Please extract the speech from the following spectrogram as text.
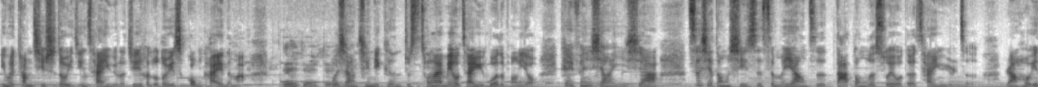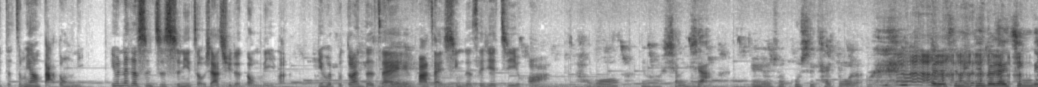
因为他们其实都已经参与了，其实很多东西是公开的嘛。对对对，我想请你跟就是从来没有参与过的朋友，可以分享一下这些东西是怎么样子打动了所有的参与者，然后也怎么样打动你，因为那个是支持你走下去的动力嘛。你会不断的在发展新的这些计划。好哦，那我想一下，因为有时候故事太多了，或者是每天都在经历。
